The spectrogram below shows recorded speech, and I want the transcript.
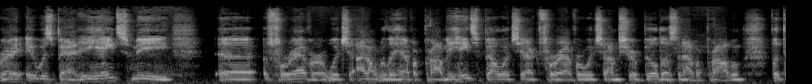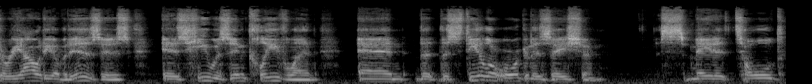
right? It was bad. He hates me uh, forever, which I don't really have a problem. He hates Belichick forever, which I'm sure Bill doesn't have a problem. But the reality of it is, is is he was in Cleveland, and the the Steeler organization made it told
